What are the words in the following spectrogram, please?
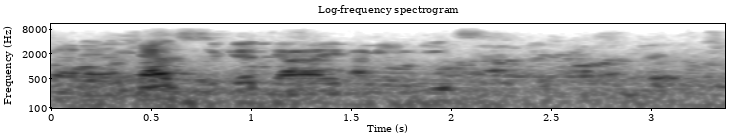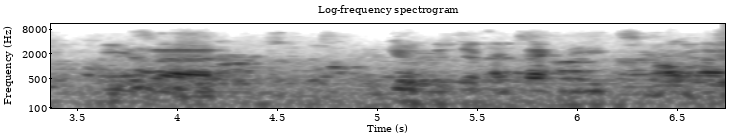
but, uh, Chaz is a good guy. I mean, he's, he's, uh, good with different techniques and all that.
